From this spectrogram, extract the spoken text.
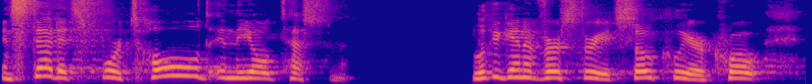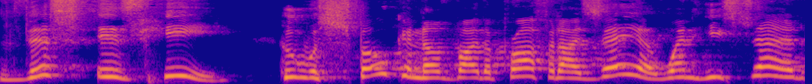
Instead, it's foretold in the Old Testament. Look again at verse 3. It's so clear. Quote, This is he who was spoken of by the prophet Isaiah when he said,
